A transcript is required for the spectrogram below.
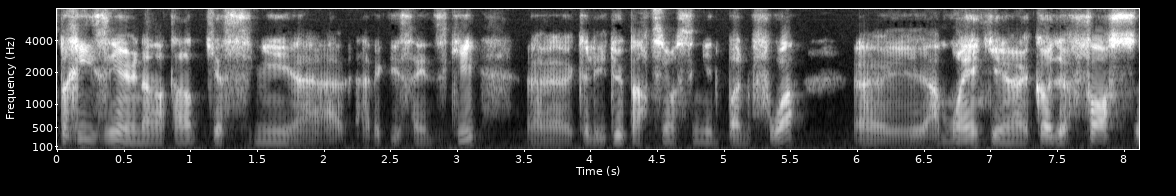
briser une entente qui a signé avec des syndiqués, que les deux parties ont signé de bonne foi. à moins qu'il y ait un cas de force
